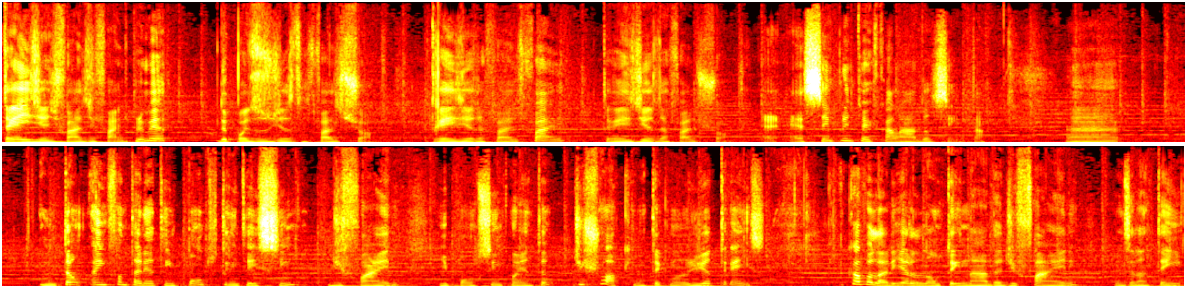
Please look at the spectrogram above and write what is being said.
3 dias de fase de fire primeiro, depois os dias da fase de choque. 3 dias da fase de fire, 3 dias da fase de choque. É, é sempre intercalado assim, tá? Uh, então a infantaria tem ponto .35 de fire e ponto .50 de choque na tecnologia 3. A cavalaria ela não tem nada de fire, mas ela tem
